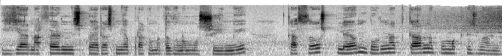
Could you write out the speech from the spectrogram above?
για να φέρουν εις πέρας μια πραγματογνωμοσύνη, καθώς πλέον μπορούν να την κάνουν απομακρυσμένα.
